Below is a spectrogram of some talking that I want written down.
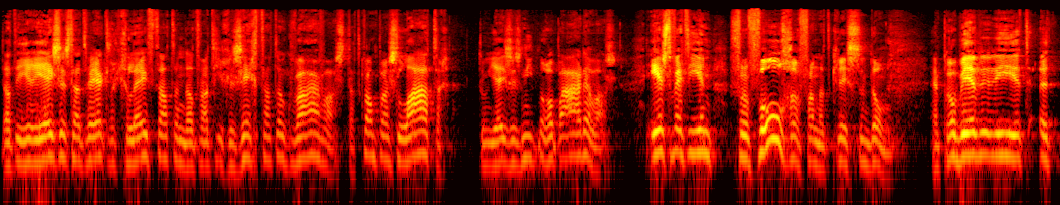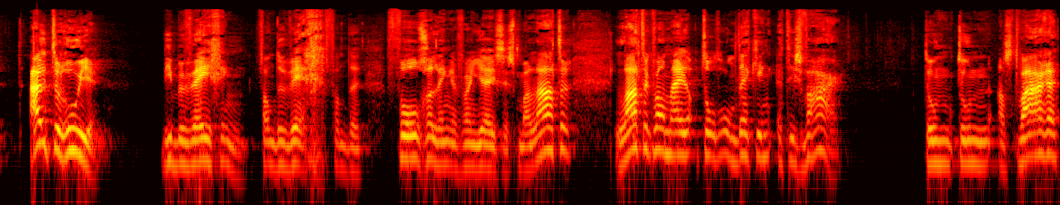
dat de Heer Jezus daadwerkelijk geleefd had en dat wat hij gezegd had ook waar was. Dat kwam pas later, toen Jezus niet meer op aarde was. Eerst werd hij een vervolger van het christendom en probeerde hij het, het uit te roeien. Die beweging van de weg, van de volgelingen van Jezus. Maar later, later kwam hij tot ontdekking, het is waar. Toen, toen als het ware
